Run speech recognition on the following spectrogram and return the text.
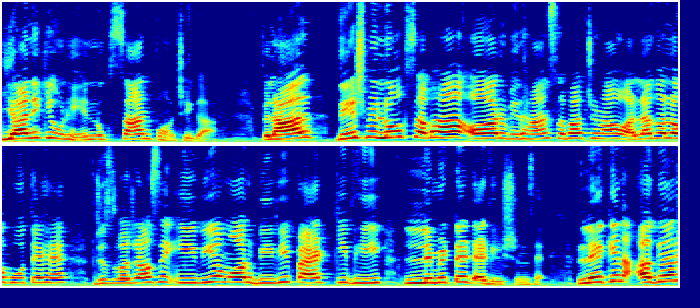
यानी कि उन्हें नुकसान पहुंचेगा। फ़िलहाल देश में लोकसभा और विधानसभा चुनाव अलग अलग होते हैं, जिस वजह से ईवीएम और वीवीपैट की भी लिमिटेड एडिशन है। लेकिन अगर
